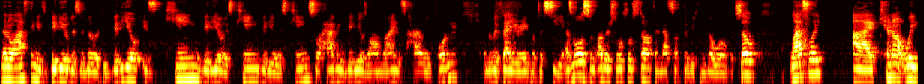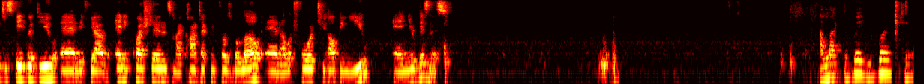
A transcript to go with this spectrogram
Then the last thing is video visibility. Video is king, video is king, video is king, so having videos online is highly important, and with that you're able to see, as well as some other social stuff, and that's something we can go over. So, lastly, I cannot wait to speak with you, and if you have any questions, my contact info is below, and I look forward to helping you and your business. I like the way you work it.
